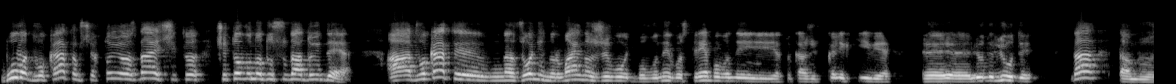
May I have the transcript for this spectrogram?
Був адвокатом, ще хто його знає, чи то, чи то воно до суда дойде. А адвокати на зоні нормально живуть, бо вони востребовані, як то кажуть, в колективі е, люди. люди. Да? Там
